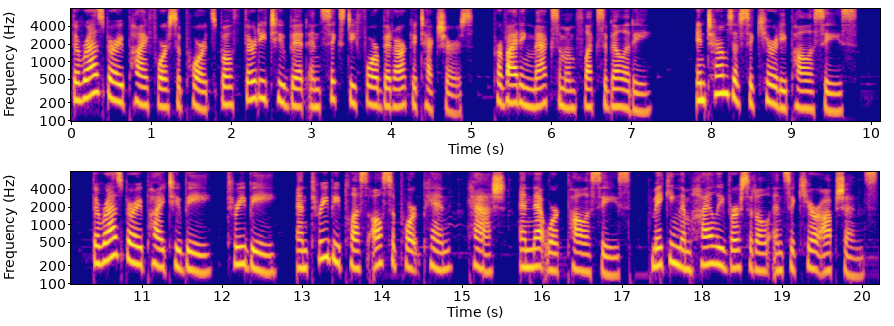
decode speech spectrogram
The Raspberry Pi 4 supports both 32-bit and 64-bit architectures, providing maximum flexibility. In terms of security policies, the Raspberry Pi 2B, 3B, and 3B Plus all support PIN, hash, and network policies, making them highly versatile and secure options.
